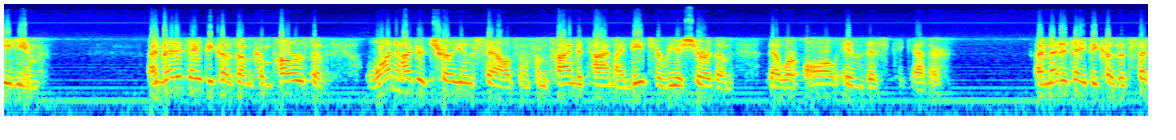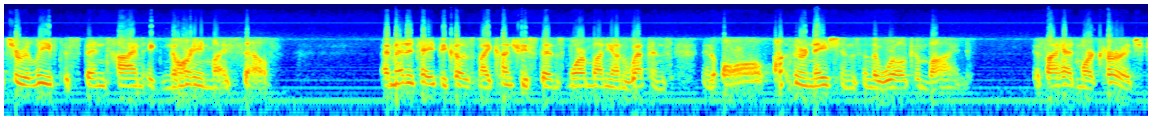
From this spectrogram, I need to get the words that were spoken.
team. I meditate because I'm composed of 100 trillion cells, and from time to time I need to reassure them that we're all in this together. I meditate because it's such a relief to spend time ignoring myself. I meditate because my country spends more money on weapons than all other nations in the world combined. If I had more courage,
